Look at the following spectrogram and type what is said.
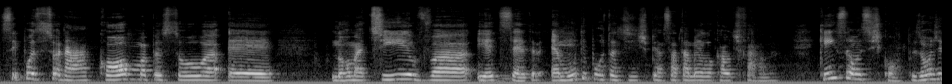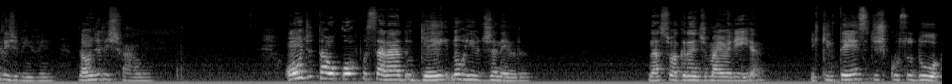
se posicionar como uma pessoa é, normativa e etc. É muito importante a gente pensar também o local de fala. Quem são esses corpos? Onde eles vivem? De onde eles falam? Onde está o corpo sarado gay no Rio de Janeiro? Na sua grande maioria. E que tem esse discurso do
